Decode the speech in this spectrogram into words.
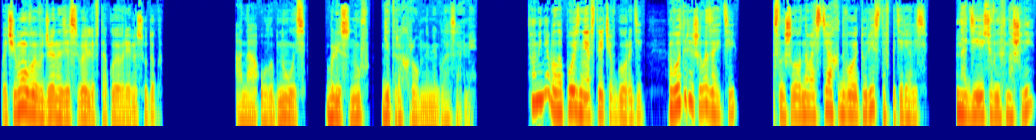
«Почему вы в Дженезис Вэлли в такое время суток?» Она улыбнулась, блеснув гетерохромными глазами. «У меня была поздняя встреча в городе. Вот и решила зайти. Слышала в новостях, двое туристов потерялись. Надеюсь, вы их нашли?»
